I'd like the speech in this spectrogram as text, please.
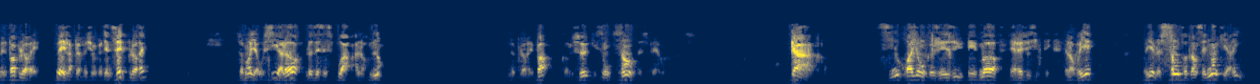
mais ne pas pleurer. Mais la perfection chrétienne, c'est de pleurer. Seulement, il y a aussi alors le désespoir. Alors non. Ne pleurez pas comme ceux qui sont sans espérance. Car, si nous croyons que Jésus est mort et ressuscité, alors voyez, voyez le centre de l'enseignement qui arrive,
